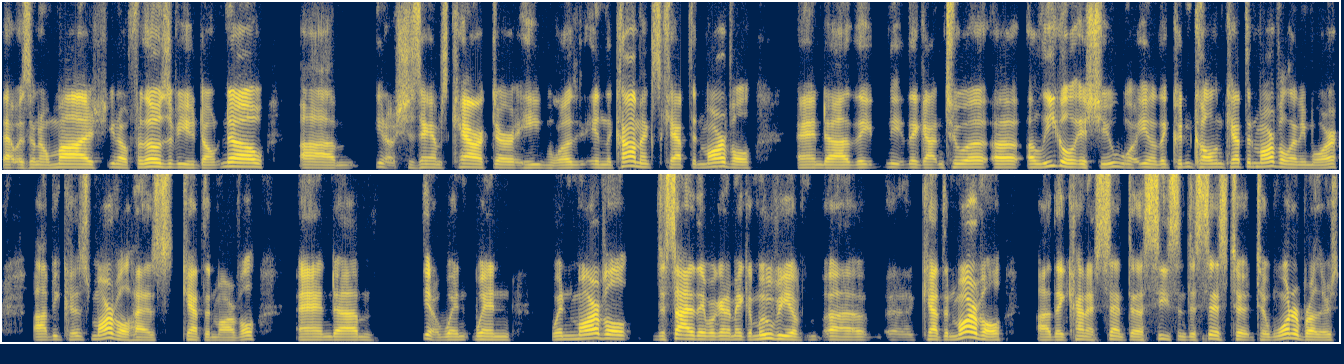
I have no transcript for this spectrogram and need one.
That was an homage. You know, for those of you who don't know, um, you know, Shazam's character, he was in the comics Captain Marvel and uh, they they got into a, a, a legal issue. You know, they couldn't call him Captain Marvel anymore uh, because Marvel has Captain Marvel, and um, you know when when when Marvel decided they were going to make a movie of uh, uh, Captain Marvel, uh, they kind of sent a cease and desist to to Warner Brothers,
